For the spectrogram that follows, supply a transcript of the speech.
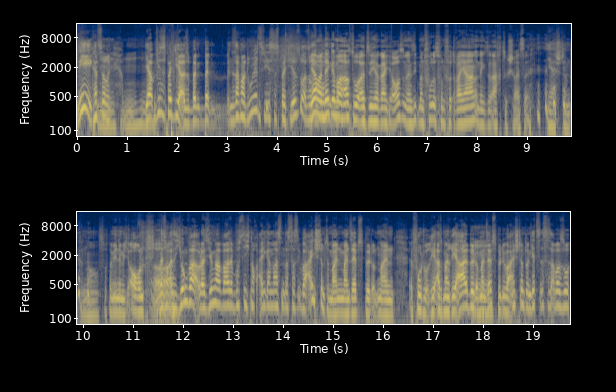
Nee, kannst du doch. Mhm, Ja, wie ist es bei dir? Also beim, beim, sag mal du jetzt, wie ist es bei dir so? Also Ja, man warum- denkt immer, warum- ach so, als sehe ich ja gar nicht aus und dann sieht man Fotos von vor drei Jahren und denkt so, ach du Scheiße. Ja, stimmt, genau. Das war bei mir nämlich auch. Und ich weiß noch, als ich jung war oder als ich jünger war, da wusste ich noch einigermaßen, dass das übereinstimmte, mein, mein Selbstbild und mein äh, Foto, also mein Realbild und mein Selbstbild übereinstimmt. Und jetzt ist es aber so,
